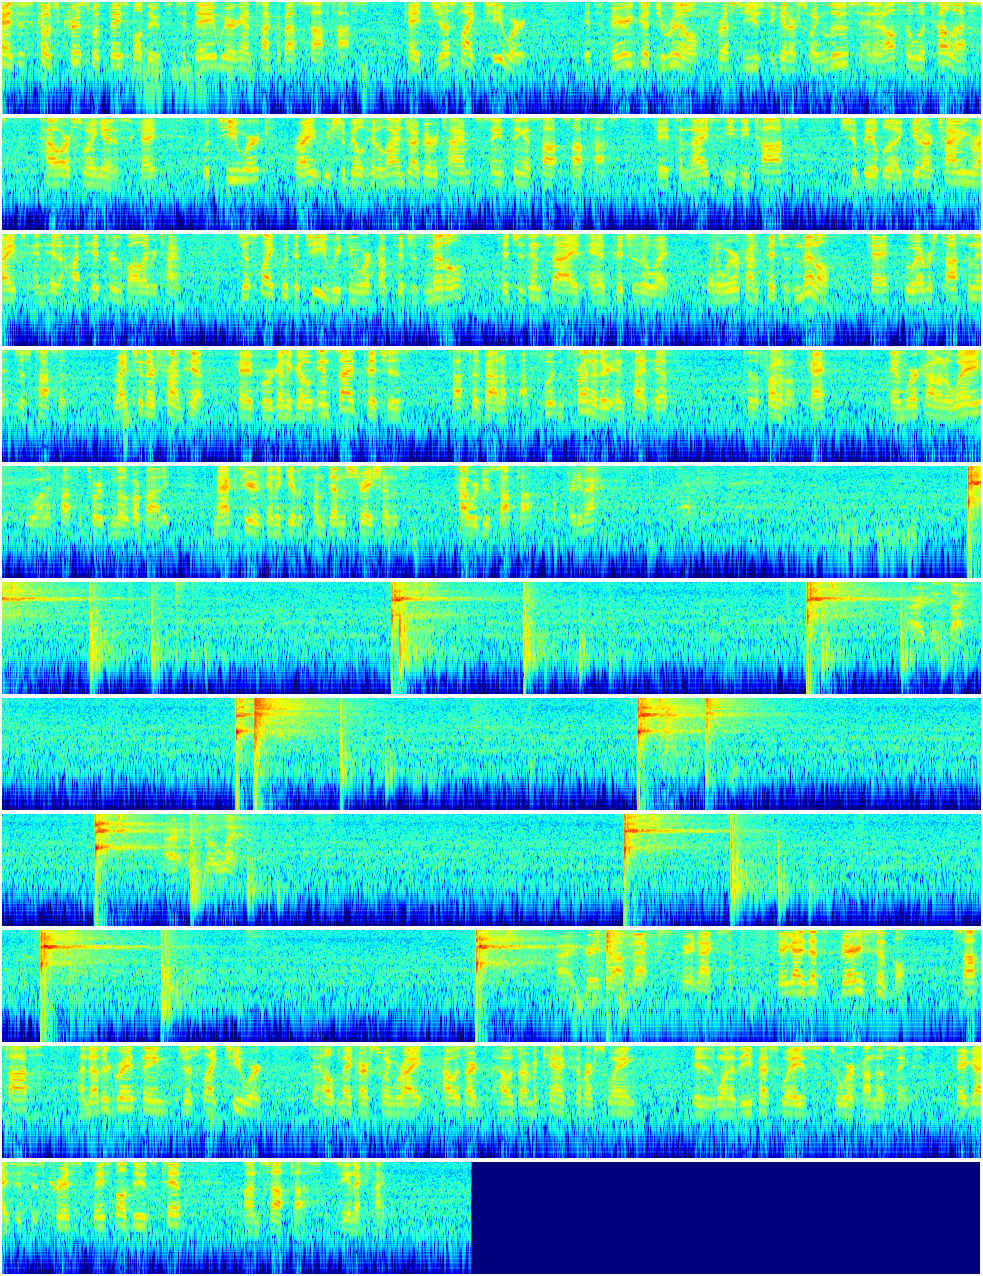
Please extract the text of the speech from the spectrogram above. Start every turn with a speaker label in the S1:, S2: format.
S1: guys, this is Coach Chris with Baseball Dudes. Today we are going to talk about soft toss. Okay, just like T-work, it's a very good drill for us to use to get our swing loose and it also will tell us how our swing is. Okay, with T-work, right, we should be able to hit a line drive every time. Same thing as soft toss. Okay, it's a nice, easy toss. Should be able to get our timing right and hit, a, hit through the ball every time. Just like with the T, we can work on pitches middle, pitches inside, and pitches away. When we work on pitches middle, okay, whoever's tossing it, just toss it right to their front hip. Okay, if we're going to go inside pitches, toss it about a, a, foot in front of their inside hip to the front of them, okay? And work on it away, you want to toss it towards the middle of our body. Max here is going to give us some demonstrations how we do soft toss. Ready, Max? All right, inside. All right, let's go away. All right, great job, Max. Very nice. Okay, guys, that's very simple. Soft toss, another great thing, just like tee work, to help make our swing right. How is our how is our mechanics of our swing? It is one of the best ways to work on those things. Okay, guys, this is Chris, Baseball Dudes Tip on soft toss. See you next time.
